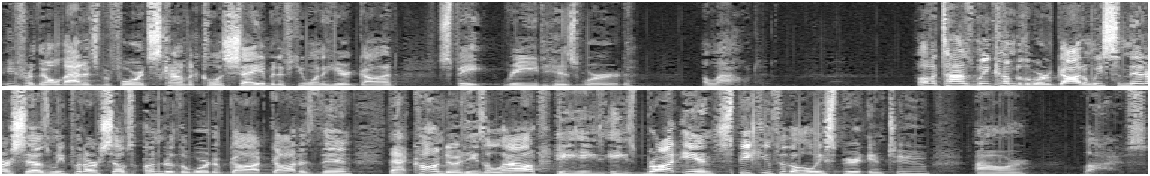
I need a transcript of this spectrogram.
You've heard the old adage before, it's kind of a cliche, but if you want to hear God speak, read His Word aloud. A lot of times we come to the Word of God and we submit ourselves and we put ourselves under the Word of God. God is then that conduit. He's allowed, he, he, He's brought in, speaking through the Holy Spirit into our lives.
